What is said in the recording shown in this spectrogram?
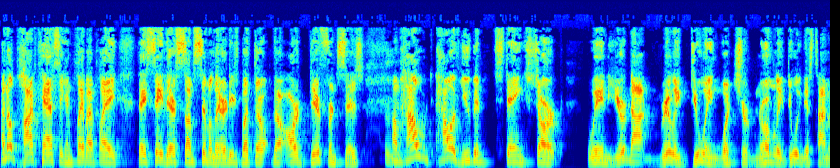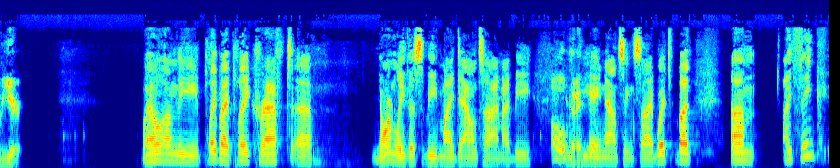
I know podcasting and play-by-play. They say there's some similarities, but there there are differences. Um, how how have you been staying sharp when you're not really doing what you're normally doing this time of year? Well, on the play by play craft, uh, normally this would be my downtime. I'd be Oh, in the okay. PA announcing side, which, but um, I think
